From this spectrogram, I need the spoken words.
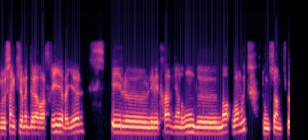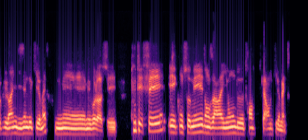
de 5 km de la brasserie à Bayeul et le, les betteraves viendront de Wormwood, donc c'est un petit peu plus loin, une dizaine de kilomètres. Mais, mais voilà, c'est tout est fait et consommé dans un rayon de 30-40 km.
